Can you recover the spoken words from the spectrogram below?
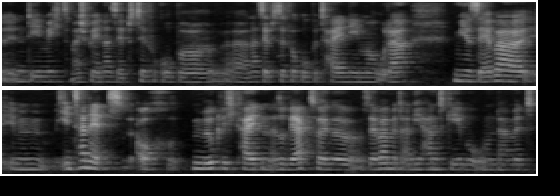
indem ich zum Beispiel in einer Selbsthilfegruppe, äh, einer Selbsthilfegruppe teilnehme oder mir selber im Internet auch Möglichkeiten, also Werkzeuge selber mit an die Hand gebe, um damit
